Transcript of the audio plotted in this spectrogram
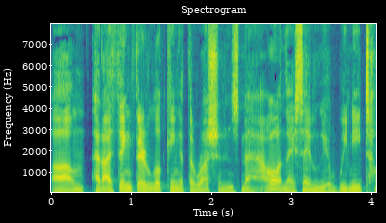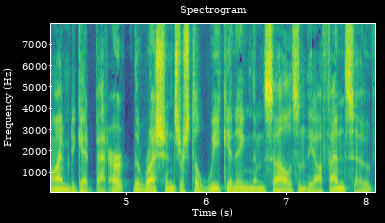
Um, and I think they're looking at the Russians now and they say, we need time to get better. The Russians are still weakening themselves in the offensive.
